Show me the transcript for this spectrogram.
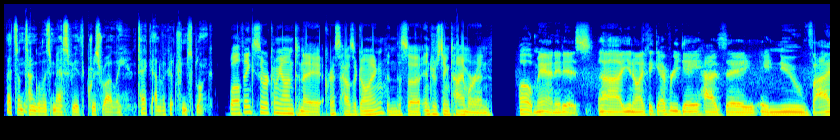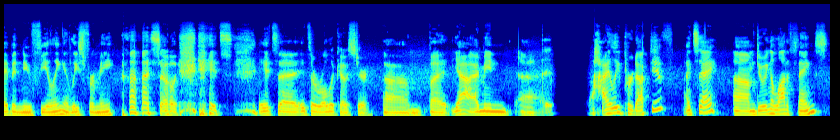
Let's untangle this mess with Chris Riley, tech advocate from Splunk. Well, thanks for coming on today, Chris. How's it going in this uh, interesting time we're in? Oh man, it is. Uh, you know, I think every day has a a new vibe and new feeling, at least for me. so it's it's a it's a roller coaster. Um, but yeah, I mean, uh, highly productive, I'd say. Um, doing a lot of things,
